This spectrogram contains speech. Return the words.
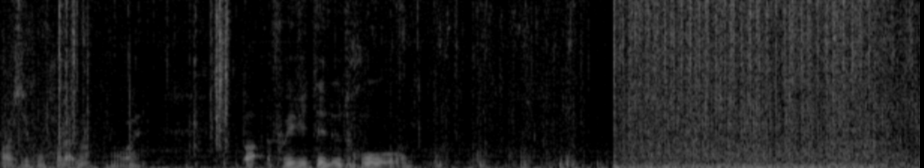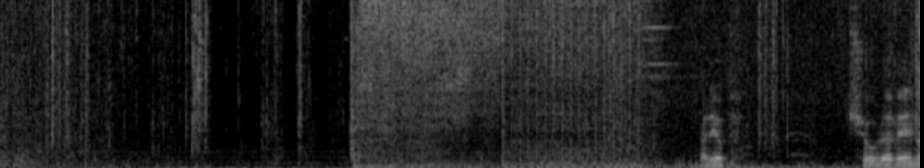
Oh, c'est contrôlable, hein, en vrai. Bah, faut éviter de trop. Allez hop. Ciao la veine.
